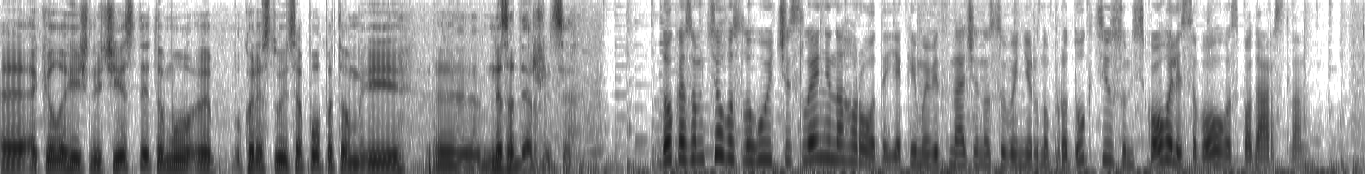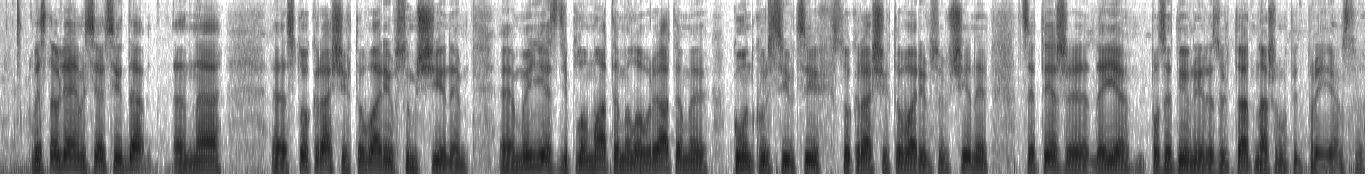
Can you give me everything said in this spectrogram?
Екологічно чисті, тому е, користуються попитом і е, не задержуються. Доказом цього слугують численні нагороди, якими відзначено сувенірну продукцію сумського лісового господарства. Виставляємося завжди на е, 100 кращих товарів Сумщини. Е, Ми є з дипломатами, лауреатами конкурсів цих 100 кращих товарів Сумщини. Це теж е, дає позитивний результат нашому підприємству.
